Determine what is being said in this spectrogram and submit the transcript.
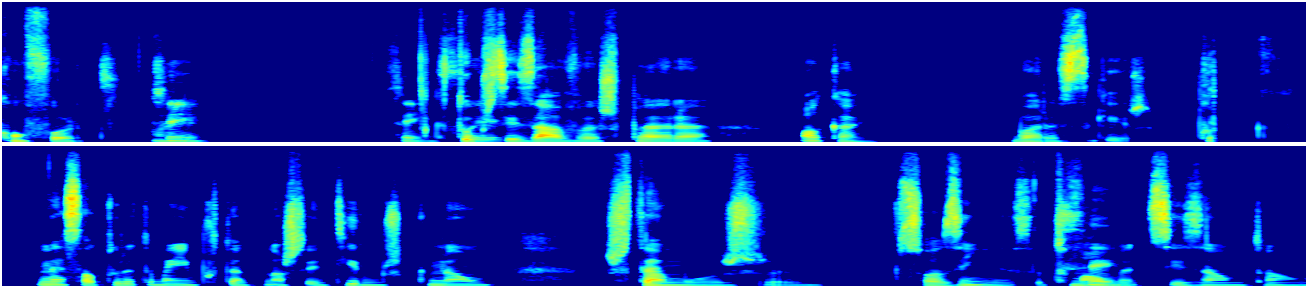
conforto. É? Sim. É? Sim. Que foi... tu precisavas para, ok, bora seguir. Nessa altura também é importante nós sentirmos que não estamos eh, sozinhas a tomar Sim. uma decisão tão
